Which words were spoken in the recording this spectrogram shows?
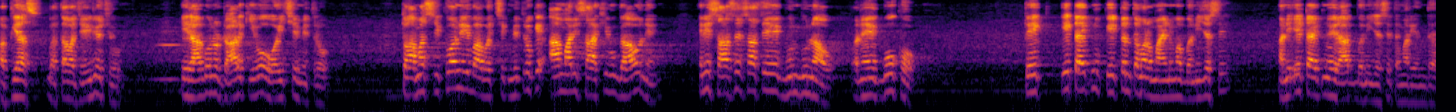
અભ્યાસ બતાવવા જઈ રહ્યો છું. એ રાગોનો ઢાળ કેવો હોય છે મિત્રો? તો આમાં શીખવાની એ બાબત છે મિત્રો કે આ મારી સાખી હું ગાઉં ને એની સાથે સાથે ગુનગુનાવો અને ગોખો, તો એક, એ ટાઈપનું પેટર્ન તમારા માઇન્ડમાં બની જશે અને એ ટાઈપનો એ રાગ બની જશે તમારી અંદર.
